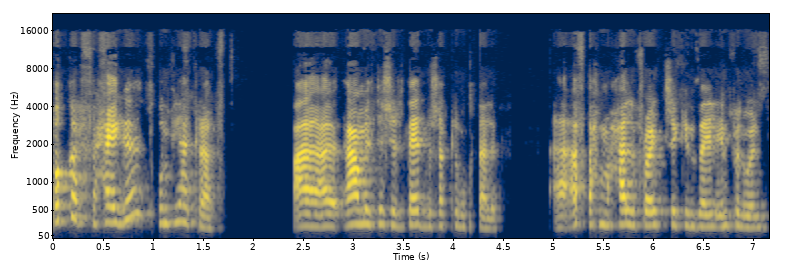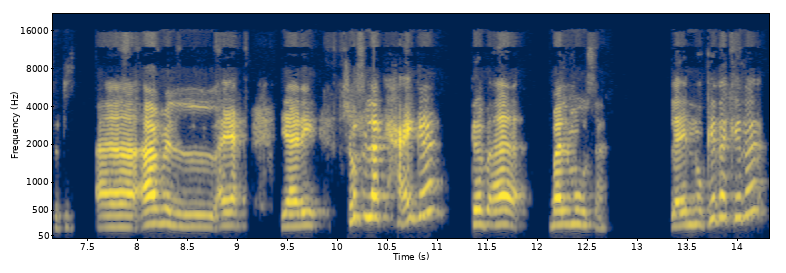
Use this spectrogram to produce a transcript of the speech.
فكر في حاجة تكون فيها craft أعمل تيشرتات بشكل مختلف. أفتح محل fried chicken زي ال influencers أعمل أي- يعني شوف لك حاجة تبقى ملموسة. لأنه كده كده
